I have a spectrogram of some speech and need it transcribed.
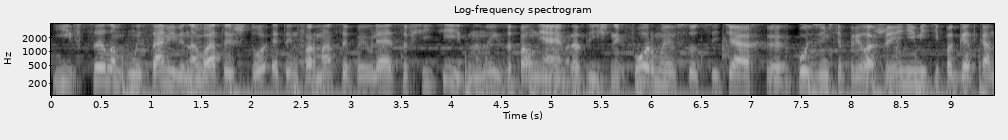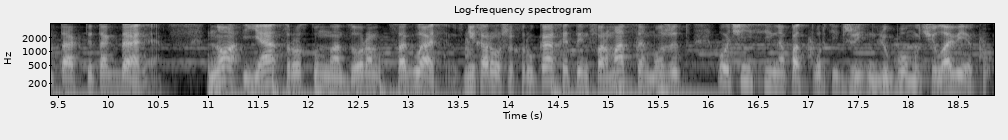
И в целом мы сами виноваты, что эта информация появляется в сети, мы заполняем заполняем различные формы в соцсетях, э, пользуемся приложениями типа GetContact и так далее. Но я с Роскомнадзором согласен, в нехороших руках эта информация может очень сильно подпортить жизнь любому человеку.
